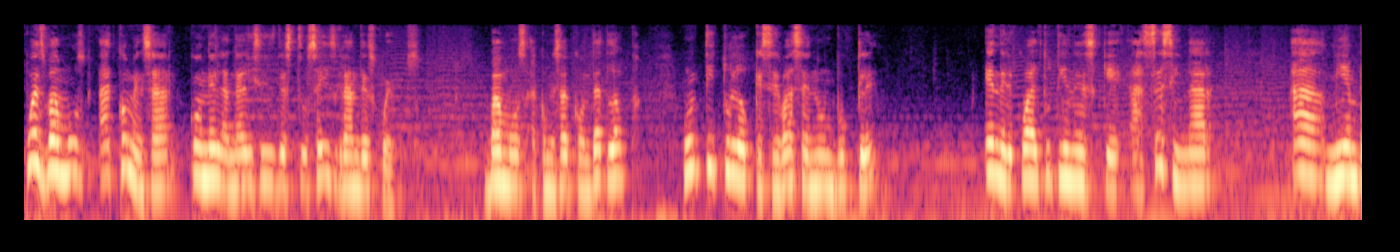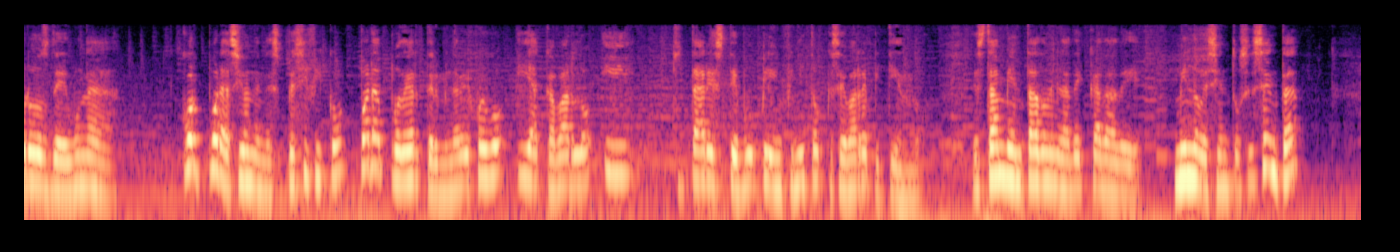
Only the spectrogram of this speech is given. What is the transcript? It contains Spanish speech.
Pues vamos a comenzar con el análisis de estos seis grandes juegos. Vamos a comenzar con Deadloop, un título que se basa en un bucle en el cual tú tienes que asesinar a miembros de una corporación en específico para poder terminar el juego y acabarlo y quitar este bucle infinito que se va repitiendo. Está ambientado en la década de 1960,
